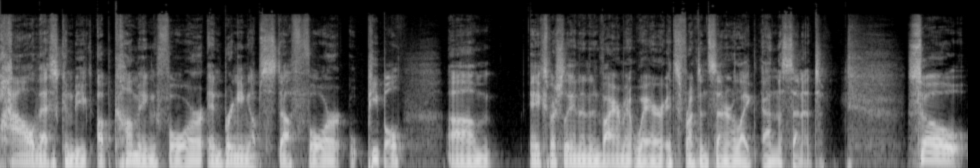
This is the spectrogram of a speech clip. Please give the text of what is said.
how this can be upcoming for and bringing up stuff for people um, especially in an environment where it's front and center like in the senate. So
